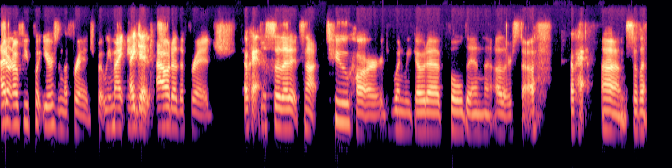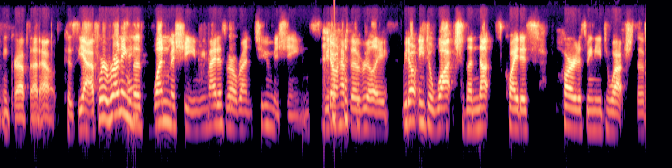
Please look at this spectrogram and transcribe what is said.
i don't know if you put yours in the fridge but we might need I to get did. it out of the fridge Okay. just so that it's not too hard when we go to fold in the other stuff Okay. Um, so let me grab that out because yeah, if we're running Okay. the one machine, we might as well run two machines. We don't have to really, we don't need to watch the nuts quite as hard as we need to watch the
